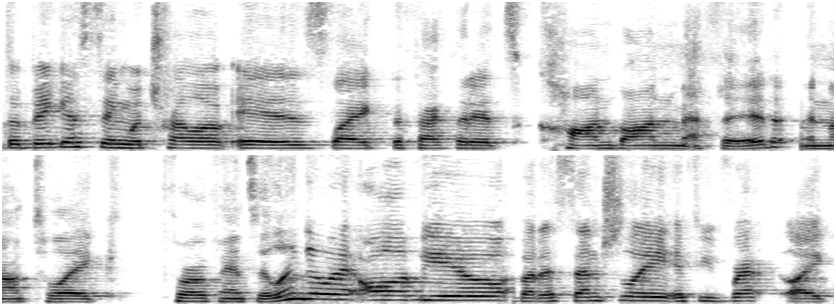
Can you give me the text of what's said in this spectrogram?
the biggest thing with Trello is like the fact that it's Kanban method and not to like throw fancy lingo at all of you, but essentially if you've read like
